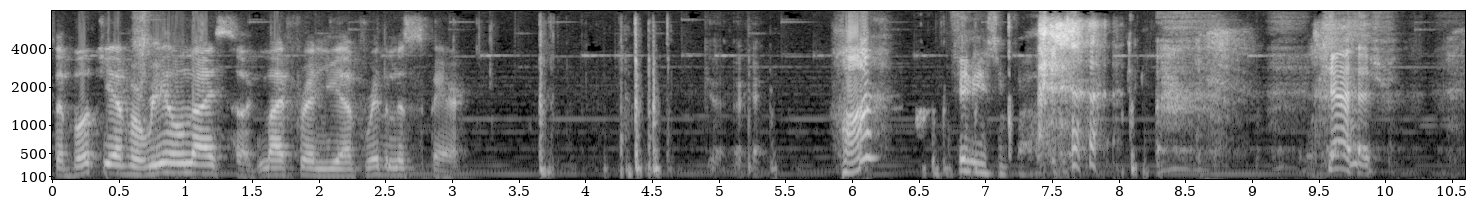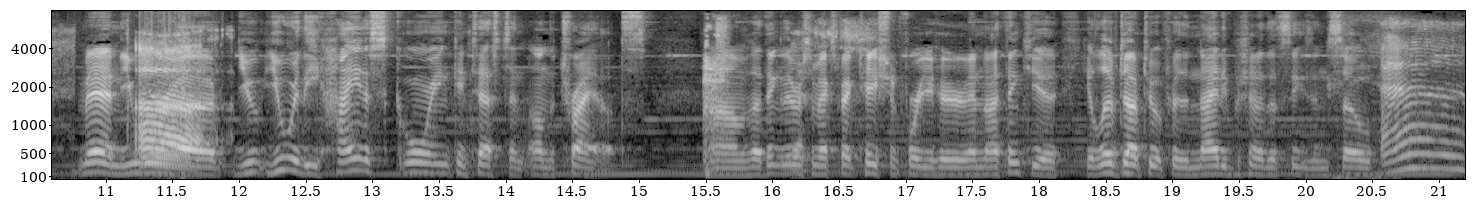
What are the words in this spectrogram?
The book, you have a real nice hook. My friend, you have rhythm to spare. Good. Okay. Huh? Phineas and Ferb. Cash, man, you were Uh, uh, you you were the highest scoring contestant on the tryouts. Um, I think there was some expectation for you here, and I think you you lived up to it for the ninety percent of the season. So, Eh,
